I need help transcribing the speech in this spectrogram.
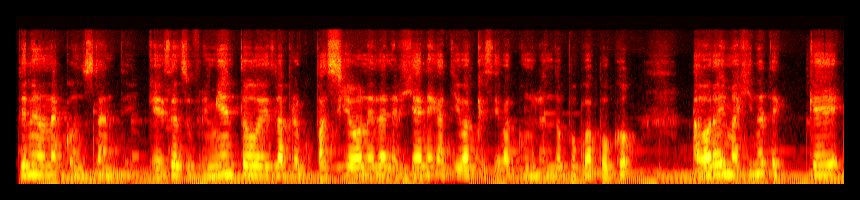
tienen una constante, que es el sufrimiento, es la preocupación, es la energía negativa que se va acumulando poco a poco. Ahora imagínate qué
